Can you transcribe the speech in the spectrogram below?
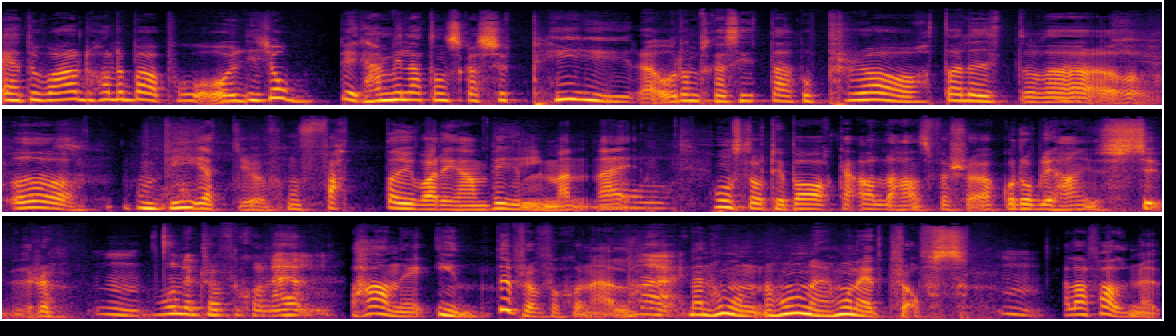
Edward håller bara på och är jobbig. Han vill att de ska supera och de ska sitta och prata lite. Och, och, och, hon vet ju, hon fattar ju vad det är han vill men nej. Hon slår tillbaka alla hans försök och då blir han ju sur. Mm, hon är professionell. Han är inte professionell, Nej. men hon, hon, hon är ett proffs. I alla fall nu.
